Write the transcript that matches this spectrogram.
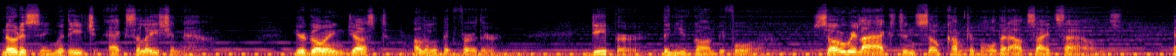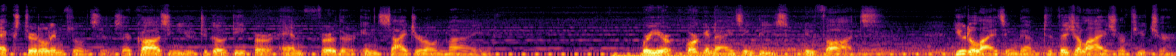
noticing with each exhalation now, you're going just a little bit further, deeper than you've gone before, so relaxed and so comfortable that outside sounds External influences are causing you to go deeper and further inside your own mind, where you're organizing these new thoughts, utilizing them to visualize your future.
